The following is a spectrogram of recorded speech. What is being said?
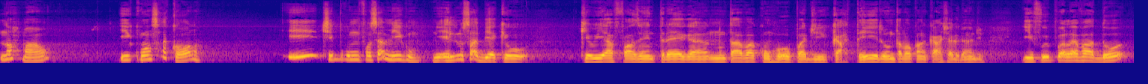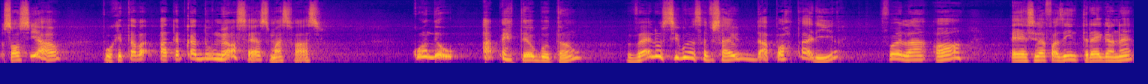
normal e com uma sacola. E, tipo, como fosse amigo. Ele não sabia que eu, que eu ia fazer a entrega, não tava com roupa de carteiro, não tava com uma caixa grande. E fui pro elevador social, porque tava até por causa do meu acesso, mais fácil. Quando eu apertei o botão, velho, o segurança saiu da portaria, foi lá, ó, É, você vai fazer entrega, né?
